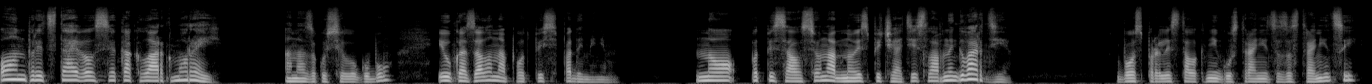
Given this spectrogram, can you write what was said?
Он представился как Ларк Морей. Она закусила губу и указала на подпись под именем. Но подписался он одной из печатей славной гвардии. Босс пролистал книгу страница за страницей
